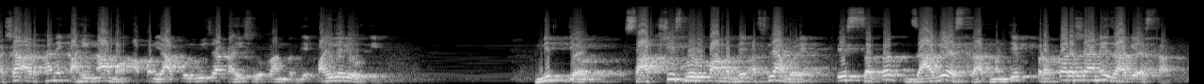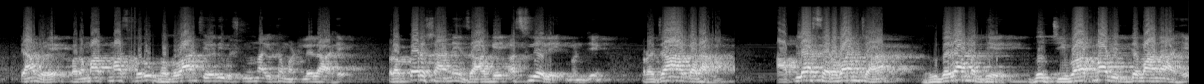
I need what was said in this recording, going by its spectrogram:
अशा अर्थाने काही नामं आपण यापूर्वीच्या काही श्लोकांमध्ये पाहिलेली होती. नित्य साक्षी स्वरूपामध्ये असल्यामुळे ते सतत जागे असतात म्हणजे प्रकर्षाने जागे असतात. त्यामुळे परमात्मा स्वरूप भगवान श्री विष्णूंना इथं म्हटलेलं आहे प्रकर्षाने जागे असलेले म्हणजे प्रजागरहा आपल्या सर्वांच्या हृदयामध्ये जो जीवात्मा विद्यमान आहे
